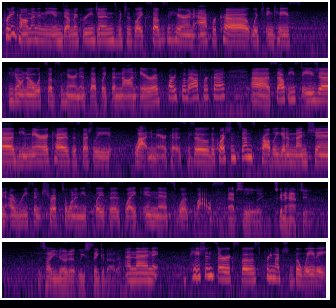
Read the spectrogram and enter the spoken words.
pretty common in the endemic regions, which is like sub-Saharan Africa, which in case you don't know what sub-Saharan is, that's like the non-Arab parts of Africa, uh, Southeast Asia, the Americas, especially Latin Americas. So the question stem's probably going to mention a recent trip to one of these places, like in this was Laos. Absolutely. It's going to have to. That's how you know to at least think about it. And then patients are exposed pretty much the way they,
